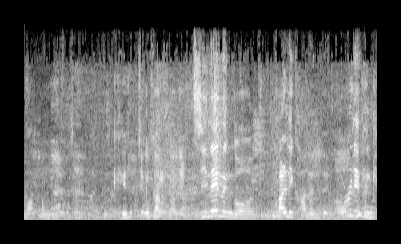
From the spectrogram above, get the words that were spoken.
남아 한국 영상. 계속 찍어서 그런 거 아니야? 지내는 건 빨리 가는데 올리는 게.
